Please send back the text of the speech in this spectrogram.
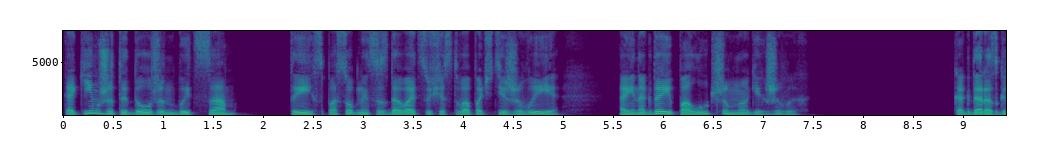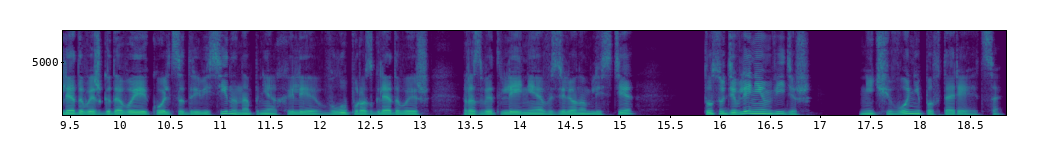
каким же ты должен быть сам? Ты, способный создавать существа почти живые, а иногда и получше многих живых. Когда разглядываешь годовые кольца древесины на пнях или в лупу разглядываешь разветвления в зеленом листе, то с удивлением видишь — ничего не повторяется.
